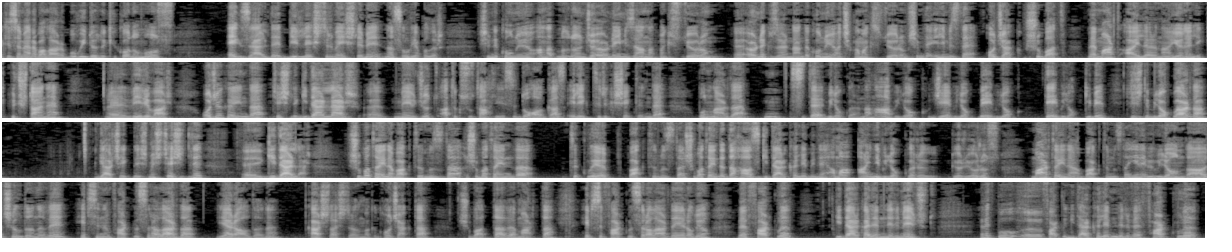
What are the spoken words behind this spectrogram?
Herkese merhabalar. Bu videodaki konumuz Excel'de birleştirme işlemi nasıl yapılır? Şimdi konuyu anlatmadan önce örneğimizi anlatmak istiyorum. Ee, örnek üzerinden de konuyu açıklamak istiyorum. Şimdi elimizde Ocak, Şubat ve Mart aylarına yönelik 3 tane e, veri var. Ocak ayında çeşitli giderler e, mevcut. Atık su tahliyesi, doğalgaz, elektrik şeklinde. Bunlar da site bloklarından A blok, C blok, B blok, D blok gibi çeşitli bloklarda gerçekleşmiş çeşitli e, giderler. Şubat ayına baktığımızda Şubat ayında tıklayıp baktığımızda Şubat ayında daha az gider kalemini ama aynı blokları görüyoruz. Mart ayına baktığımızda yeni bir bloğun daha açıldığını ve hepsinin farklı sıralarda yer aldığını karşılaştıralım bakın Ocak'ta, Şubat'ta ve Mart'ta hepsi farklı sıralarda yer alıyor ve farklı gider kalemleri mevcut. Evet bu e, farklı gider kalemleri ve farklı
